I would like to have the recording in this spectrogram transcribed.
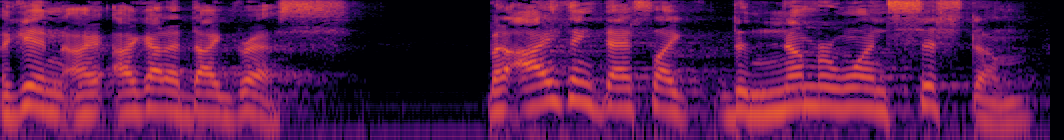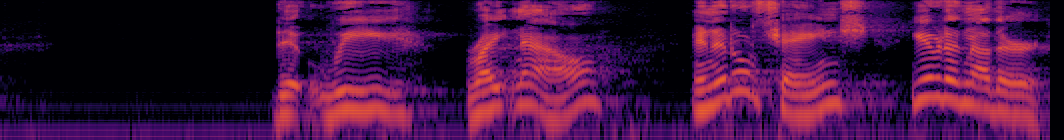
Again, I, I got to digress. But I think that's like the number one system that we, right now, and it'll change. Give it another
